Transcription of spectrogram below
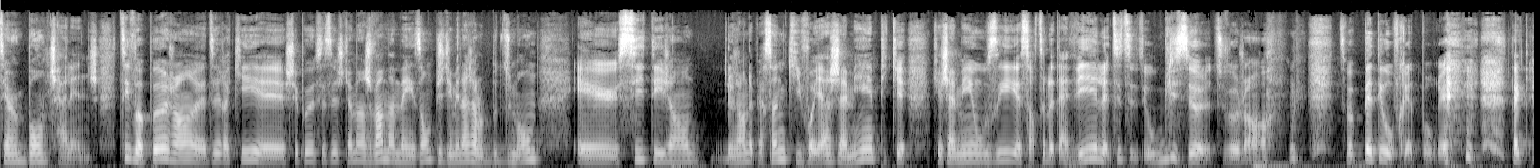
c'est un bon challenge. Tu sais, va pas genre euh, dire, OK, euh, je sais pas, c'est ça justement, je vends ma maison puis je déménage à l'autre bout du monde. Et euh, si t'es genre le genre de personne qui voyage jamais puis que, que jamais osé sortir de ta ville, tu sais, oublie ça, tu vas genre, tu vas péter aux frettes pour vrai. fait que, tu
